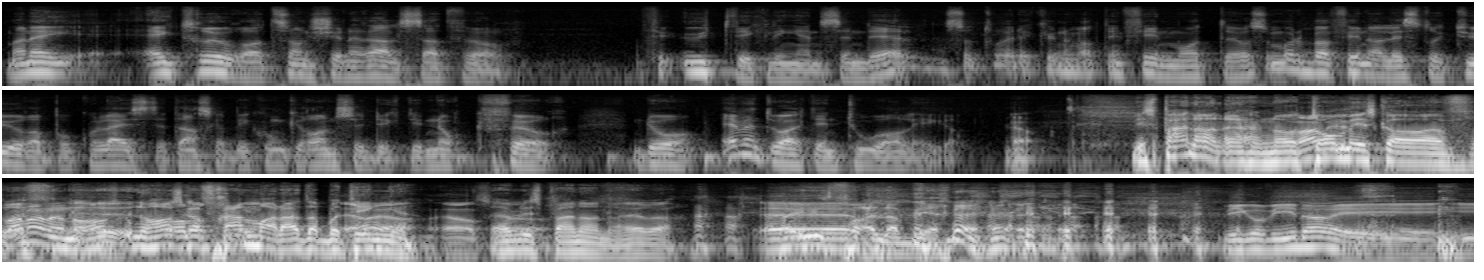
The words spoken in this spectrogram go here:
men jeg, jeg, tror at sånn generelt sett for, for utviklingen sin del, så tror jeg det kunne vært en fin måte. Og så må du bare finne litt strukturer på hvordan dette skal bli konkurransedyktig nok før da eventuelt en toårliga. Ja. Det blir spennende når Tommy skal, spennende når han skal, når han skal fremme dette på tinget. Ja, ja, det blir spennende å høre hva utfallet blir. Vi går videre i, i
